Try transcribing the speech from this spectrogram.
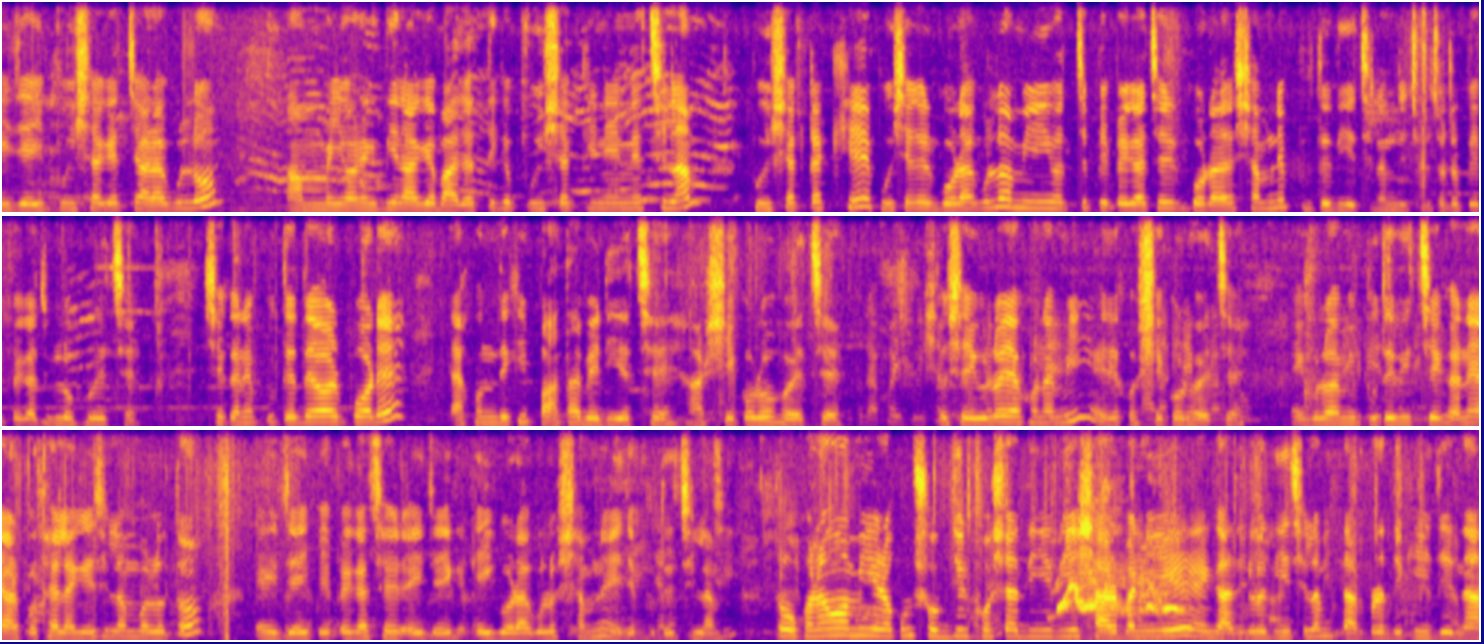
এই যে এই পুঁই শাকের চারাগুলো আমি অনেক দিন আগে বাজার থেকে পুঁই শাক কিনে এনেছিলাম। পুঁই শাকটা খেয়ে পুঁই শাকের গোড়াগুলো আমি হচ্ছে পেঁপে গাছের গোড়ার সামনে পুঁতে দিয়েছিলাম। যে ছোটো ছোটো পেঁপে গাছগুলো হয়েছে। সেখানে পুঁতে দেওয়ার পরে এখন দেখি পাতা বেরিয়েছে আর শেকড়ও হয়েছে। তো সেইগুলোই এখন আমি দেখো শেকড় হয়েছে। এগুলো আমি পুঁতে দিচ্ছি এখানে। আর কোথায় লাগিয়েছিলাম বলো তো? এই যে এই পেঁপে গাছের এই যে এই গোড়াগুলোর সামনে এই যে পুঁতেছিলাম। তো ওখানেও আমি এরকম সবজির খোসা দিয়ে দিয়ে সার বানিয়ে এই গাছগুলো দিয়েছিলাম। তারপরে দেখি যে না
